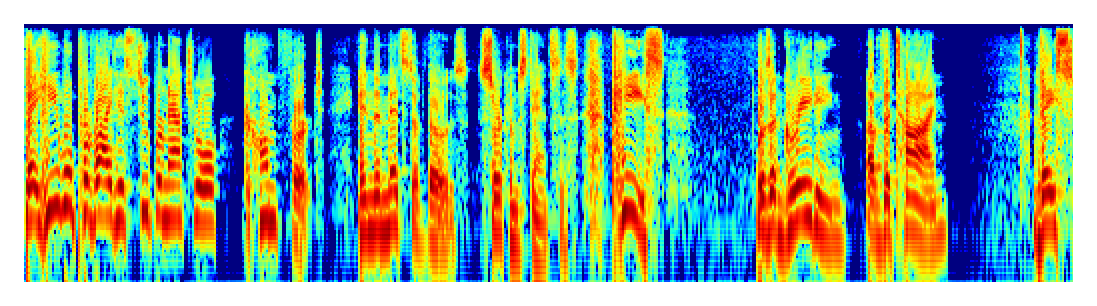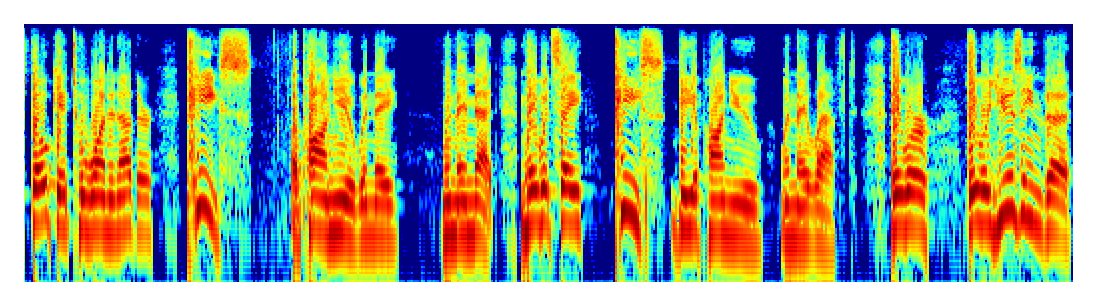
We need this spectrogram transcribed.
That he will provide his supernatural comfort in the midst of those circumstances. Peace was a greeting of the time. They spoke it to one another, peace upon you when they when they met. They would say, peace be upon you when they left. They were they were using the,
